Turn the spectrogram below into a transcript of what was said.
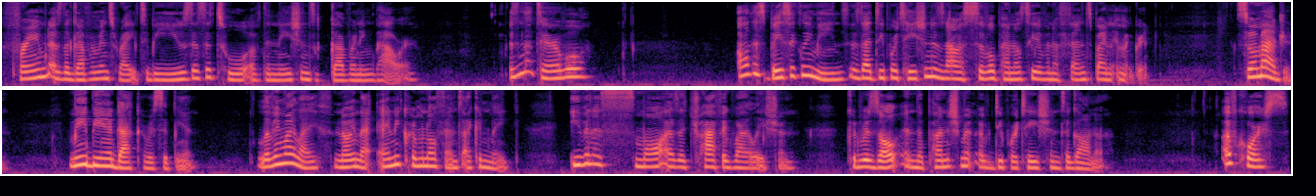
framed as the government's right to be used as a tool of the nation's governing power. Isn't that terrible? All this basically means is that deportation is now a civil penalty of an offense by an immigrant. So imagine me being a DACA recipient, living my life knowing that any criminal offense I could make, even as small as a traffic violation, could result in the punishment of deportation to Ghana. Of course,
